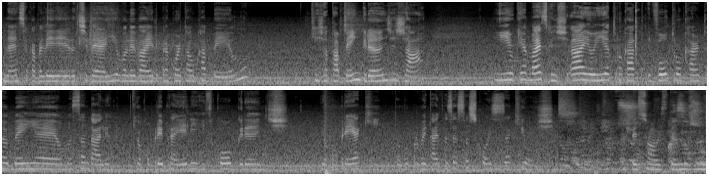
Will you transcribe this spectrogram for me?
né? Se a cabeleireira estiver aí, eu vou levar ele para cortar o cabelo que já tá bem grande já. E o que é mais que a gente... Ah, eu ia trocar, vou trocar também é, uma sandália que eu comprei pra ele e ficou grande. E eu comprei aqui. Então vou aproveitar e fazer essas coisas aqui hoje. Pessoal, estamos no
